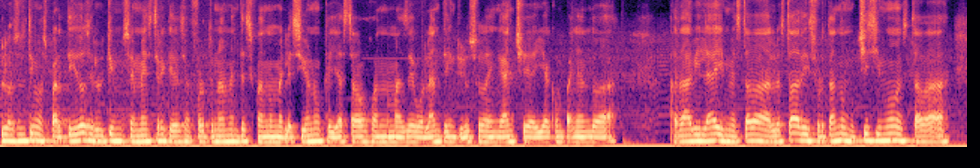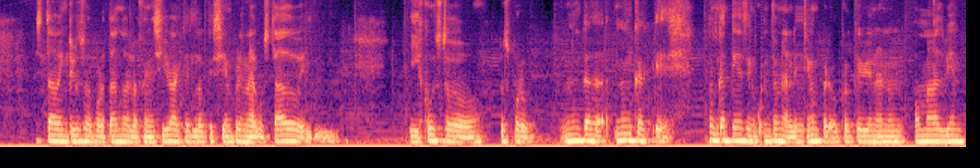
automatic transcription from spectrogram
los últimos partidos, el último semestre, que desafortunadamente es cuando me lesiono, que ya estaba jugando más de volante, incluso de enganche ahí acompañando a, a Dávila y me estaba, lo estaba disfrutando muchísimo, estaba, estaba incluso aportando a la ofensiva, que es lo que siempre me ha gustado y, y justo pues por nunca, nunca eh, nunca tienes en cuenta una lesión, pero creo que viene en un, o más bien,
